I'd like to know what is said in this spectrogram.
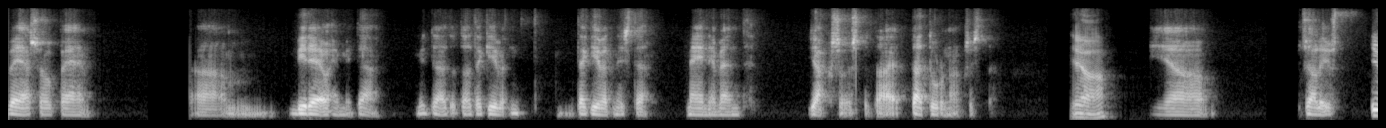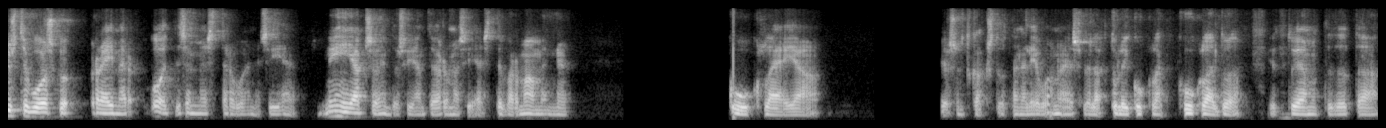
VSOP ähm, videoihin, mitä, mitä tota, tekivät, tekivät niistä main event jaksoista tai, tai turnauksista. Ja. ja se oli just, just se vuosi, kun Reimer voitti sen mestaruuden, niin siihen, niihin jaksoihin tosiaan törmäsi ja sitten varmaan mennyt Googleen ja jos nyt 2004 vuonna jos vielä tuli googla, googlailtua juttuja, mutta tota,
